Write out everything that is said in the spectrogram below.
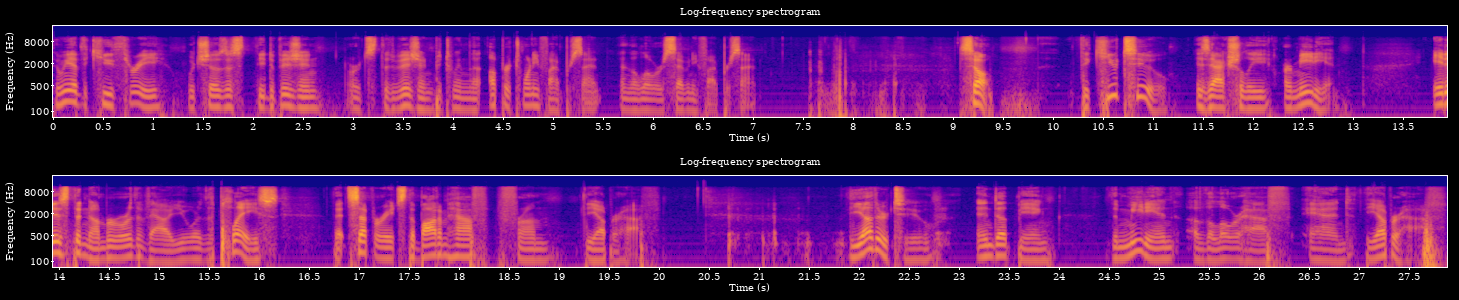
Then we have the Q3, which shows us the division, or it's the division between the upper 25% and the lower 75%. So, the Q2 is actually our median. It is the number or the value or the place that separates the bottom half from the upper half. The other two end up being the median of the lower half and the upper half.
